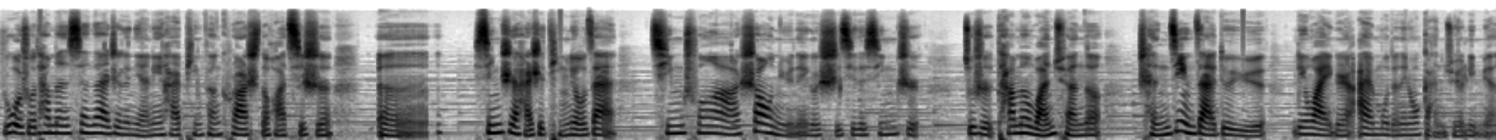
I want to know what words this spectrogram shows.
如果说他们现在这个年龄还频繁 crush 的话，其实，呃，心智还是停留在青春啊、少女那个时期的心智，就是他们完全的沉浸在对于另外一个人爱慕的那种感觉里面，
